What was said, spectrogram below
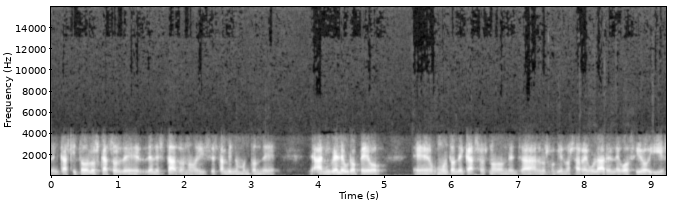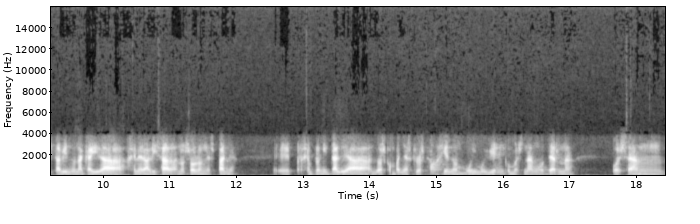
en casi todos los casos del Estado, ¿no? Y se están viendo un montón de, a nivel europeo, eh, un montón de casos, ¿no? Donde entran los gobiernos a regular el negocio y está habiendo una caída generalizada, no solo en España. Eh, por ejemplo, en Italia, dos compañías que lo están haciendo muy, muy bien, como Snan o Terna, pues se han,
